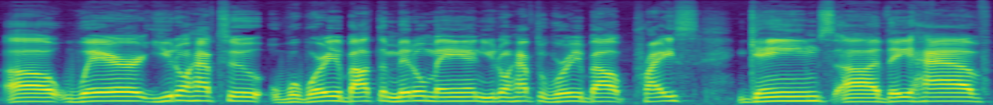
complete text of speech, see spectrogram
uh, where you don't have to worry about the middleman. You don't have to worry about price games. Uh, they have.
